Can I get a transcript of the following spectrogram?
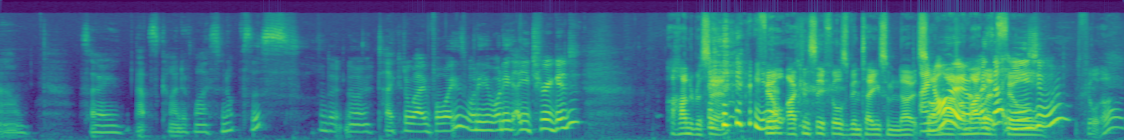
Um, so that's kind of my synopsis. I don't know. Take it away, boys. What are you? What are you? Are you triggered? hundred percent. Phil, I can see Phil's been taking some notes. I know. I might, I might Is let that Phil. usual? Phil, oh,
